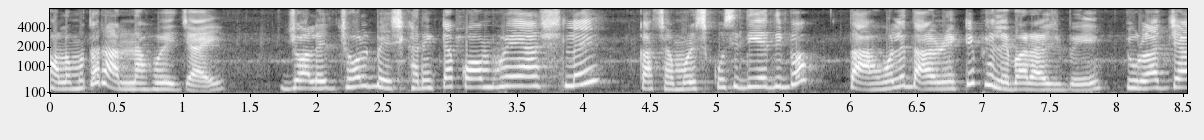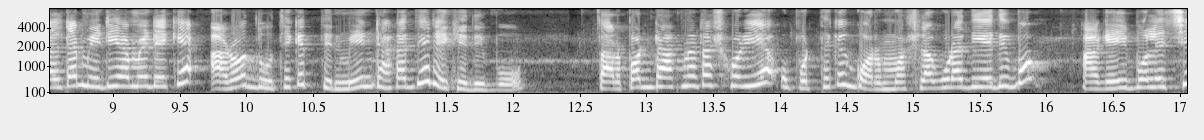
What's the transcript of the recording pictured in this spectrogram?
ভালো মতো রান্না হয়ে যায়। জলের ঝোল বেশ খানিকটা কম হয়ে আসলেই কাঁচামরিচ কুচি দিয়ে দিব, তাহলে দারুণ একটি ফ্লেভার আসবে। চুলার জালটা মিডিয়ামে রেখে আরও দু থেকে তিন মিনিট ঢাকা দিয়ে রেখে দিব। তারপর ঢাকনাটা সরিয়ে উপর থেকে গরম মশলা গুঁড়া দিয়ে দিব। আগেই বলেছি,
